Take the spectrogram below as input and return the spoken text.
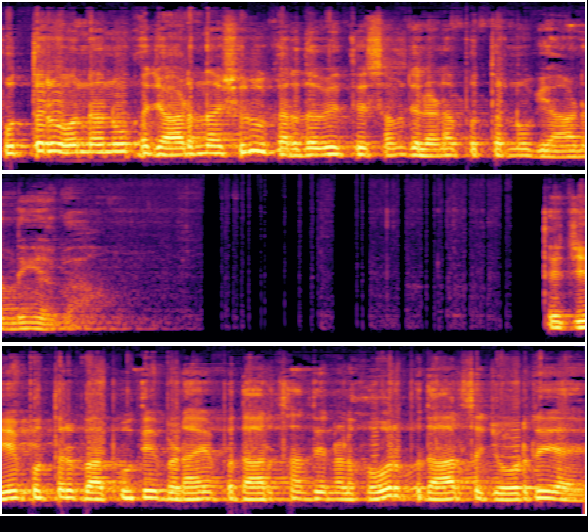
ਪੁੱਤਰ ਉਹਨਾਂ ਨੂੰ ਉਜਾੜਨਾ ਸ਼ੁਰੂ ਕਰ ਦਵੇ ਤੇ ਸਮਝ ਲੈਣਾ ਪੁੱਤਰ ਨੂੰ ਗਿਆਨ ਨਹੀਂ ਹੈਗਾ। ਤੇ ਜੇ ਪੁੱਤਰ ਬਾਪੂ ਦੇ ਬਣਾਏ ਪਦਾਰਥਾਂ ਦੇ ਨਾਲ ਹੋਰ ਪਦਾਰਥ ਜੋੜ ਰਿਹਾ ਹੈ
